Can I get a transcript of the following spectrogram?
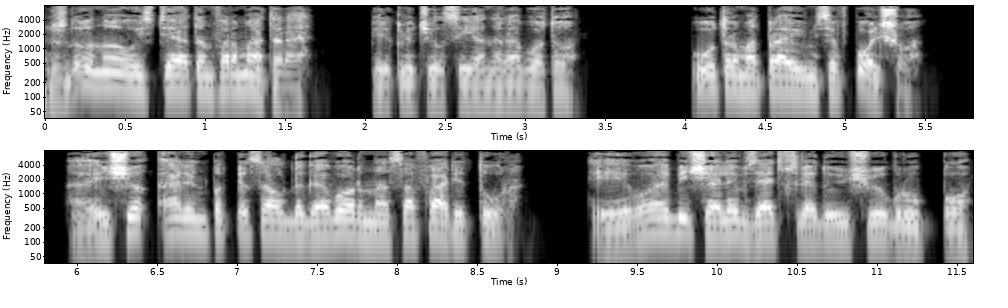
Жду новости от информатора. Переключился я на работу. Утром отправимся в Польшу. А еще Ален подписал договор на сафари-тур, и его обещали взять в следующую группу.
